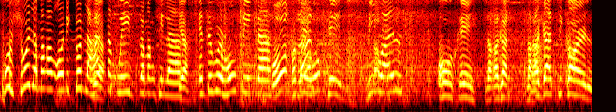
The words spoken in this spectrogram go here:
For sure lamang ang Onyx doon. Lahat Yeah. ng waves lamang sila. Yeah. And they were hoping na Oh, mag-home Lance! game. Meanwhile, okay. Nakagat. Nakagat si Carl.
